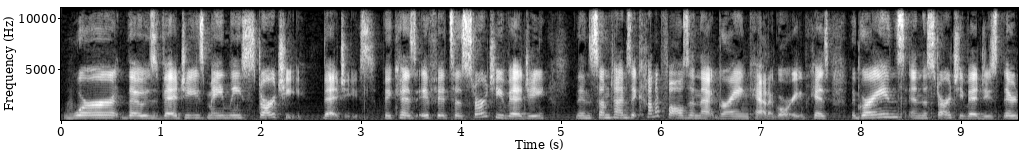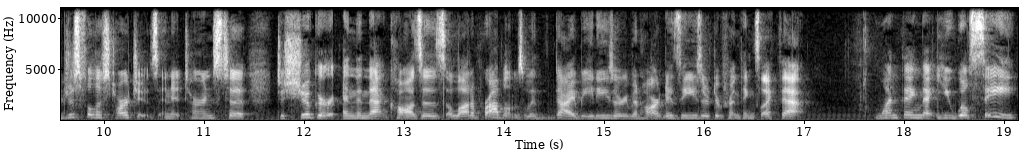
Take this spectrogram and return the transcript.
Were those veggies mainly starchy veggies? Because if it's a starchy veggie, then sometimes it kind of falls in that grain category because the grains and the starchy veggies, they're just full of starches and it turns to, to sugar and then that causes a lot of problems with diabetes or even heart disease or different things like that. One thing that you will see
